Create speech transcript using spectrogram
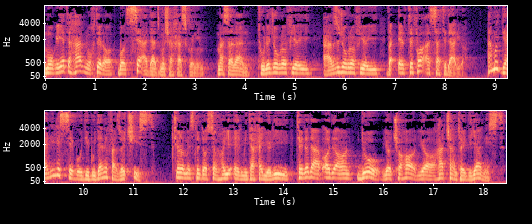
موقعیت هر نقطه را با سه عدد مشخص کنیم. مثلا طول جغرافیایی عرض جغرافیایی و ارتفاع از سطح دریا. اما دلیل سبودی بودن فضا چیست؟ چرا مثل داستانهای علمی تخیلی تعداد ابعاد آن دو یا چهار یا هر چند تای دیگر نیست؟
